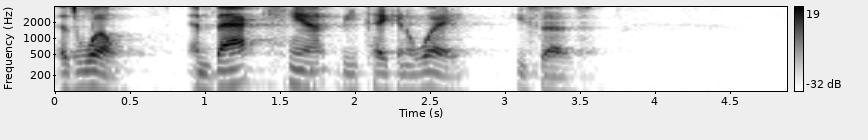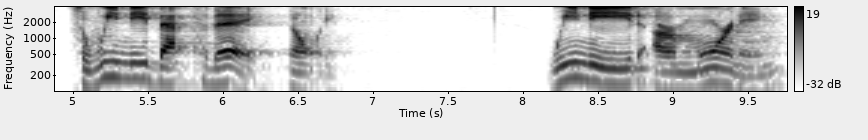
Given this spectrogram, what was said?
as well. And that can't be taken away, he says. So we need that today, don't we? We need our mourning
